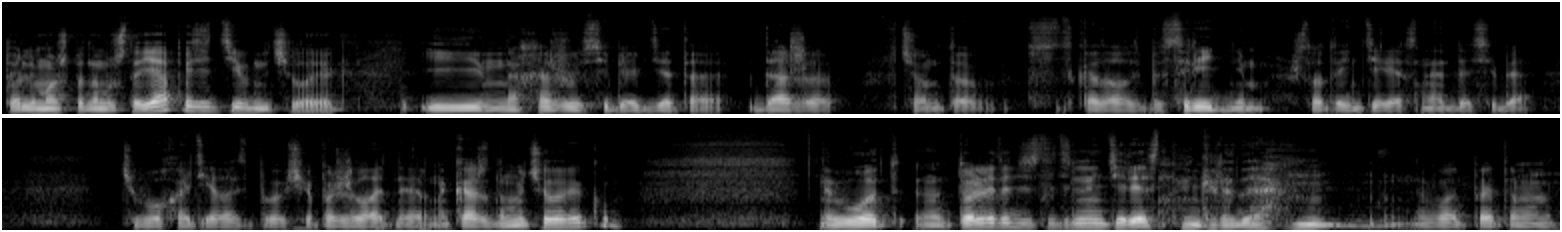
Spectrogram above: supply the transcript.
То ли, может, потому что я позитивный человек и нахожу себе где-то даже в чем-то, казалось бы, среднем что-то интересное для себя, чего хотелось бы вообще пожелать, наверное, каждому человеку. Вот. То ли это действительно интересные города. Mm-hmm. Вот, поэтому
